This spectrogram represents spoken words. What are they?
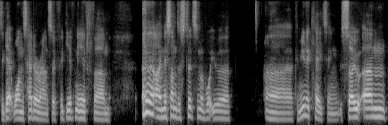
to get one's head around. So forgive me if um, I misunderstood some of what you were uh, communicating. So um,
